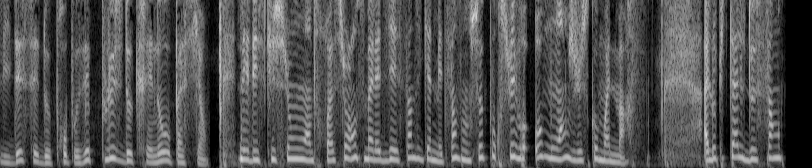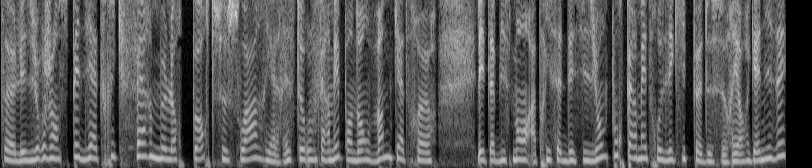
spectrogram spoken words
L'idée, c'est de proposer plus de créneaux aux patients. Les discussions entre assurance maladie et syndicats de médecins vont se poursuivre au moins jusqu'au mois de mars. À l'hôpital de Sainte, les urgences pédiatriques ferment leurs portes ce soir et elles resteront fermées pendant 24 heures. L'établissement a pris cette décision pour permettre aux équipes de se réorganiser.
